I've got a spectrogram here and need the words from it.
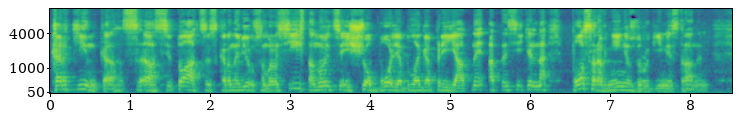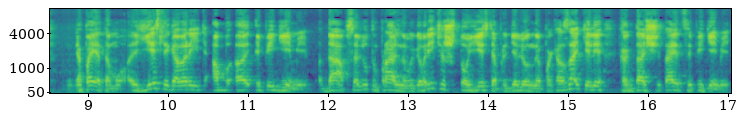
картинка с, а, ситуации с коронавирусом в России становится еще более благоприятной относительно по сравнению с другими странами. Поэтому, если говорить об э, эпидемии, да, абсолютно правильно вы говорите, что есть определенные показатели, когда считается эпидемией.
